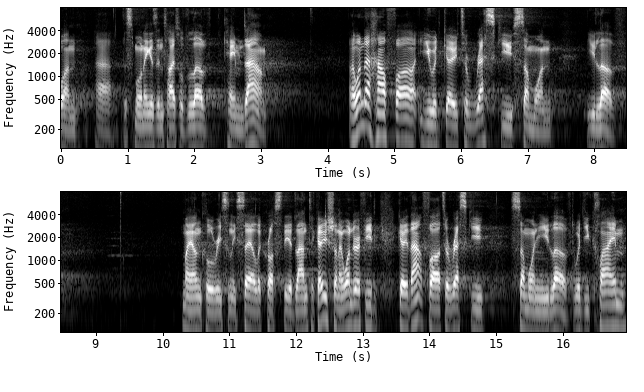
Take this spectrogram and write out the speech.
One uh, this morning is entitled Love Came Down. And I wonder how far you would go to rescue someone you love. My uncle recently sailed across the Atlantic Ocean. I wonder if you'd go that far to rescue someone you loved. Would you climb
